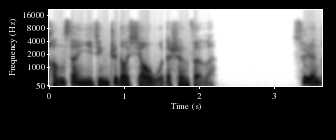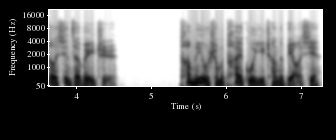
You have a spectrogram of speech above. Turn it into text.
唐三已经知道小五的身份了。虽然到现在为止，他没有什么太过异常的表现，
